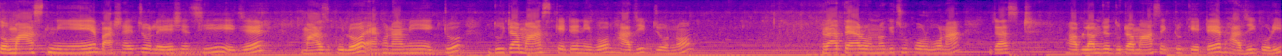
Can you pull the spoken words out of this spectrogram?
তো মাছ নিয়ে বাসায় চলে এসেছি, এই যে মাছগুলো। এখন আমি একটু দুইটা মাছ কেটে নিব ভাজির জন্য। রাতে আর অন্য কিছু করব না, জাস্ট ভাবলাম যে দুটা মাছ একটু কেটে ভাজি করি।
